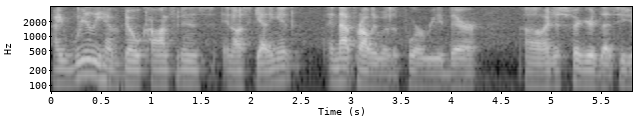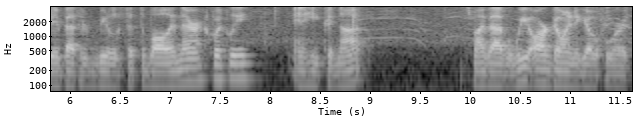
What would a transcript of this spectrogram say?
I really have no confidence in us getting it and that probably was a poor read there. Uh, I just figured that CJ Beathard would be able to fit the ball in there quickly, and he could not. It's my bad, but we are going to go for it.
